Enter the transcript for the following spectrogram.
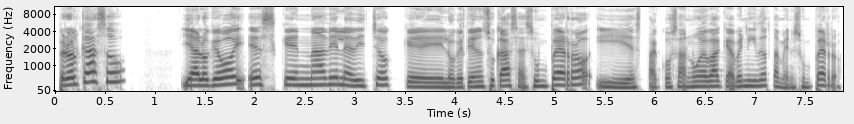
Pero el caso, y a lo que voy, es que nadie le ha dicho que lo que tiene en su casa es un perro y esta cosa nueva que ha venido también es un perro.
